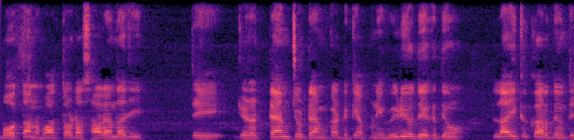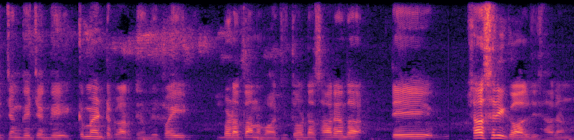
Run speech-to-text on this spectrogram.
ਬਹੁਤ ਧੰਨਵਾਦ ਤੁਹਾਡਾ ਸਾਰਿਆਂ ਦਾ ਜੀ। ਤੇ ਜਿਹੜਾ ਟਾਈਮ ਚੋਂ ਟਾਈਮ ਕੱਢ ਕੇ ਆਪਣੀ ਵੀਡੀਓ ਦੇਖਦੇ ਹੋ, ਲਾਈਕ ਕਰਦੇ ਹੋ ਤੇ ਚੰਗੇ ਚੰਗੇ ਕਮੈਂਟ ਕਰਦੇ ਹੋਗੇ ਭਾਈ ਬੜਾ ਧੰਨਵਾਦ ਜੀ ਤੁਹਾਡਾ ਸਾਰਿਆਂ ਦਾ। ਤੇ ਸਤਿ ਸ੍ਰੀ ਅਕਾਲ ਜੀ ਸਾਰਿਆਂ ਨੂੰ।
